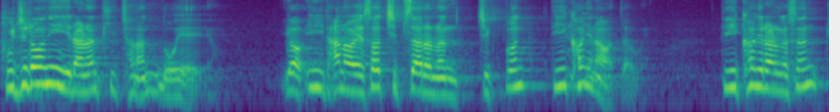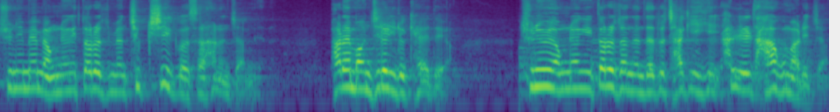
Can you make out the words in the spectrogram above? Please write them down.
부지런히 일하는 비천한 노예예요. 이 단어에서 집사라는 직분 디컨이 나왔다고요. 디컨이라는 것은 주님의 명령이 떨어지면 즉시 그것을 하는 자입니다. 발에 먼지를 일으켜야 돼요. 주님의 명령이 떨어졌는데도 자기 할 일 다 하고 말이죠.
